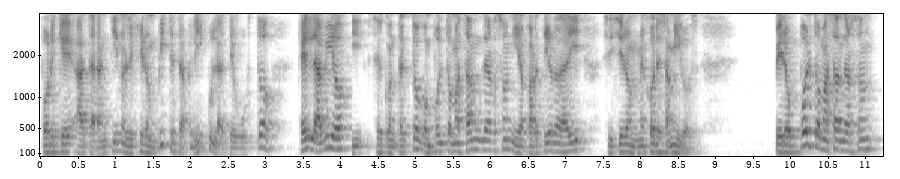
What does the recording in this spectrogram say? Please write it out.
porque a Tarantino le dijeron, ¿viste esta película? ¿Te gustó? Él la vio y se contactó con Paul Thomas Anderson y a partir de ahí se hicieron mejores amigos. Pero Paul Thomas Anderson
